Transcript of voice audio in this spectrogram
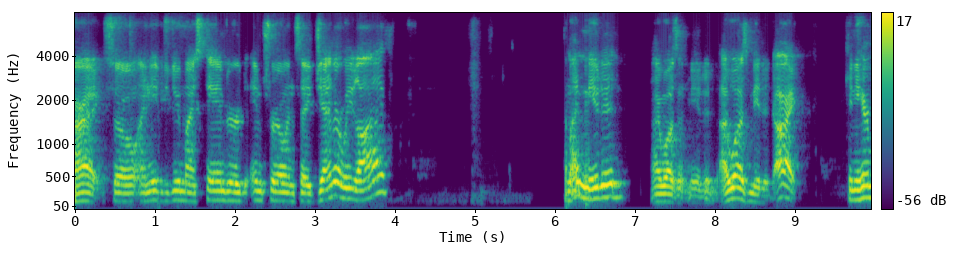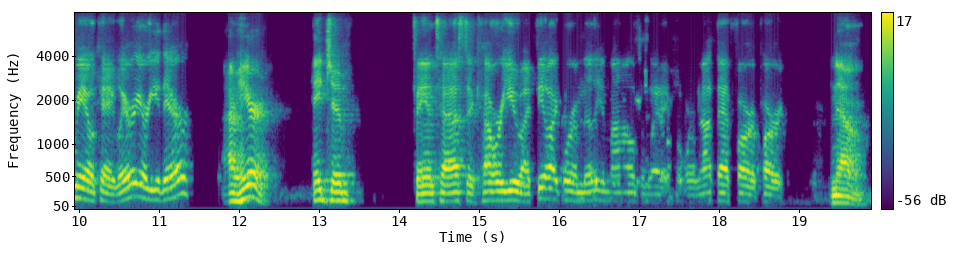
All right, so I need to do my standard intro and say, Jen, are we live? Am I muted? I wasn't muted. I was muted. All right. Can you hear me okay? Larry, are you there? I'm here. Hey, Jim. Fantastic. How are you? I feel like we're a million miles away, but we're not that far apart. No.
